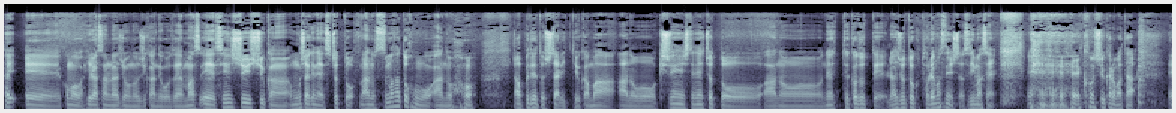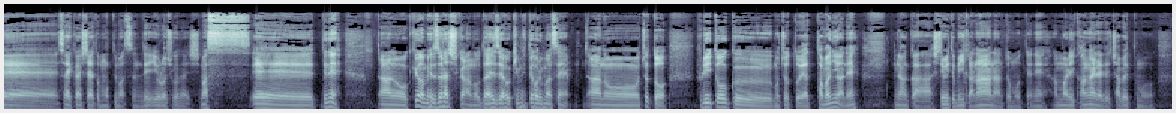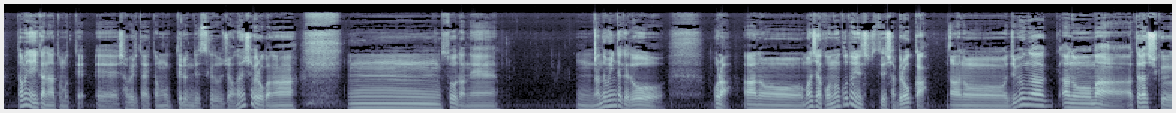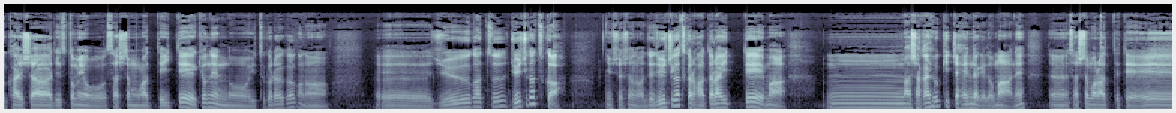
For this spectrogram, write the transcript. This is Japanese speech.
はい、えー、こんばんは、平さんラジオの時間でございます。えー、先週一週間、申し訳ないです。ちょっと、あの、スマートフォンを、あの、アップデートしたりっていうか、まあ、あの、機種変してね、ちょっと、あの、ね、手こずって、ラジオトーク撮れませんでした。すいません。えー、今週からまた、えー、再開したいと思ってますんで、よろしくお願いします。えー、でね、あの、今日は珍しくあの、題材を決めておりません。あの、ちょっと、フリートークもちょっとや、たまにはね、なんかしてみてもいいかななんて思ってね、あんまり考えないで喋っても、たまにはいいかなと思って、えー、喋りたいと思ってるんですけど、じゃあ何喋ろうかな。うーん、そうだね。うん、何でもいいんだけど、ほら、あのー、まあ、じゃあこのことについて喋ろうか。あの、自分が、あの、まあ、新しく会社で勤めをさせてもらっていて、去年のいつぐらいからかな、えー、10月 ?11 月か。入社したのは。で、11月から働いて、まあ、うーん、まあ社会復帰っちゃ変だけど、まあね、うん、させてもらってて、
